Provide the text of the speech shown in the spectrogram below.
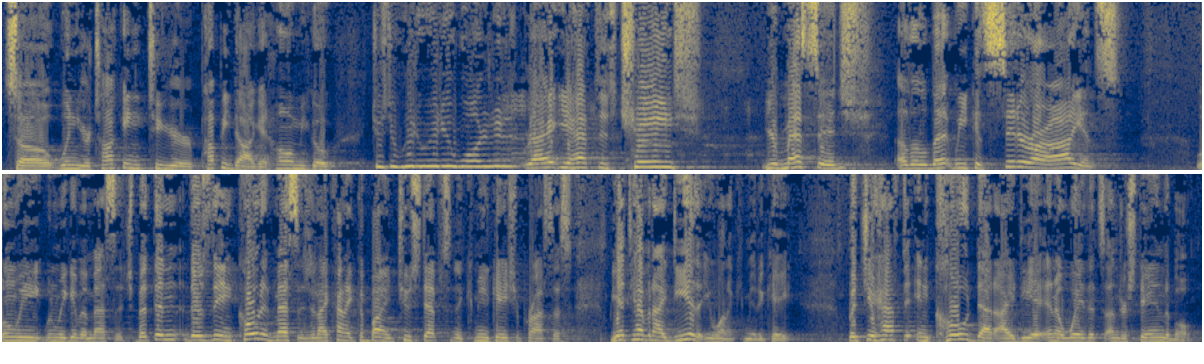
So when you're talking to your puppy dog at home, you go, do you want? Right? You have to change your message a little bit. We consider our audience when we when we give a message. But then there's the encoded message, and I kind of combine two steps in the communication process. You have to have an idea that you want to communicate, but you have to encode that idea in a way that's understandable.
